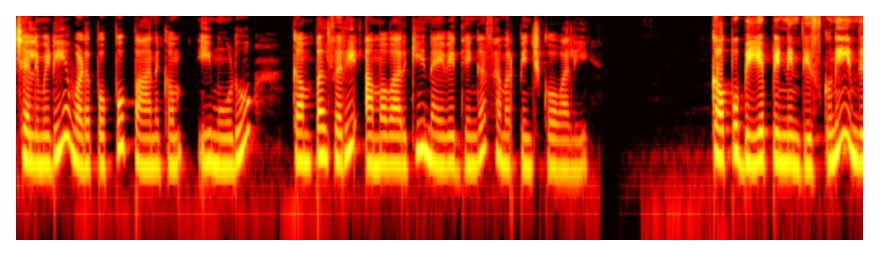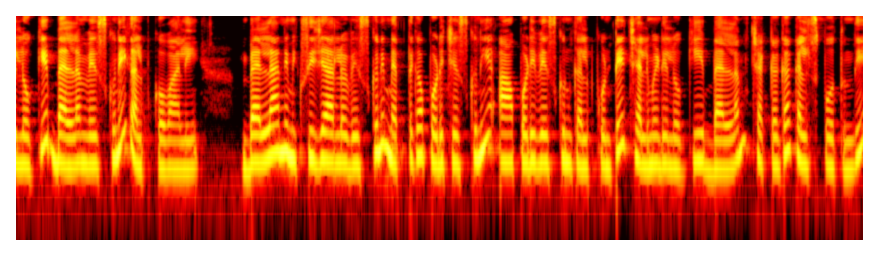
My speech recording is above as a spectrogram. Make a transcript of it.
చలిమిడి వడపప్పు పానకం ఈ మూడు కంపల్సరీ అమ్మవారికి నైవేద్యంగా సమర్పించుకోవాలి. కప్పు బియ్యపిండిని తీసుకుని ఇందులోకి బెల్లం వేసుకుని కలుపుకోవాలి. బెల్లాన్ని మిక్సీ జార్లో వేసుకుని మెత్తగా పొడి చేసుకుని ఆ పొడి వేసుకుని కలుపుకుంటే చలిమిడిలోకి బెల్లం చక్కగా కలిసిపోతుంది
